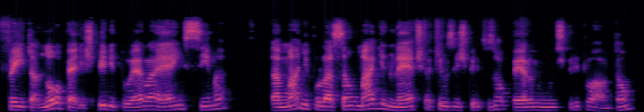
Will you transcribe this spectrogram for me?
feita no perispírito ela é em cima da manipulação magnética que os espíritos operam no mundo espiritual. Então,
